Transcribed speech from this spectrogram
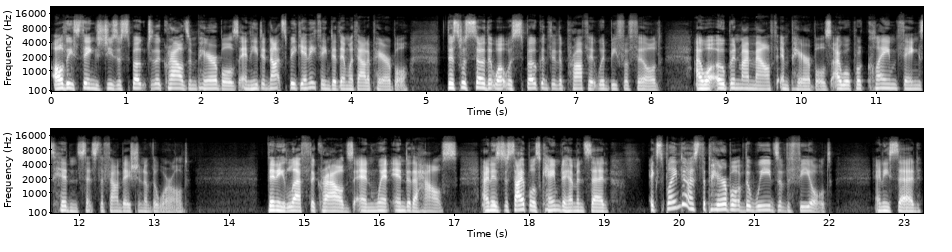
All these things Jesus spoke to the crowds in parables, and he did not speak anything to them without a parable. This was so that what was spoken through the prophet would be fulfilled. I will open my mouth in parables. I will proclaim things hidden since the foundation of the world. Then he left the crowds and went into the house. And his disciples came to him and said, Explain to us the parable of the weeds of the field. And he said,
